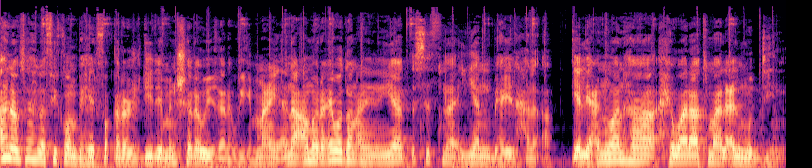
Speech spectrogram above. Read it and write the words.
أهلا وسهلا فيكم بهي الفقرة الجديدة من شروي غروي، معي أنا عمر عوضا عن إياد استثنائيا بهي الحلقة، يلي عنوانها حوارات مع العلم والدين.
